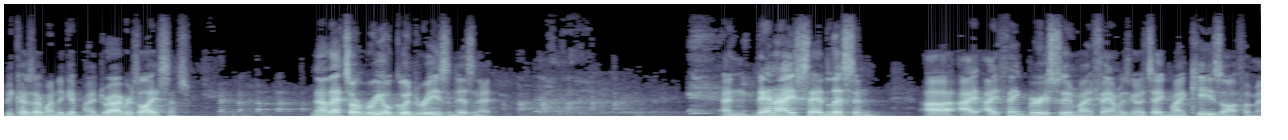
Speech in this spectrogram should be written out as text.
because I wanted to get my driver's license? Now that's a real good reason, isn't it? And then I said, listen, uh, I, I think very soon my family's going to take my keys off of me.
